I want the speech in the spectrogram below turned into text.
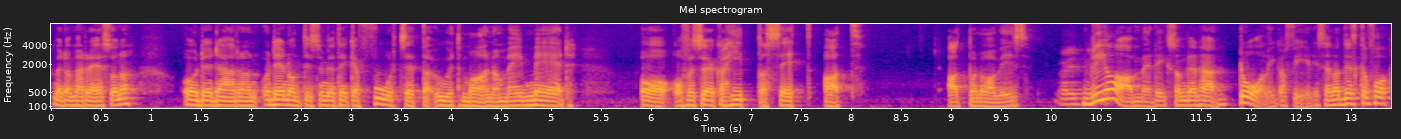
med de här resorna. Och det, där, och det är någonting som jag tänker fortsätta utmana mig med och, och försöka hitta sätt att, att på något vis bli av med liksom den här dåliga feelingen. Att det ska, få,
